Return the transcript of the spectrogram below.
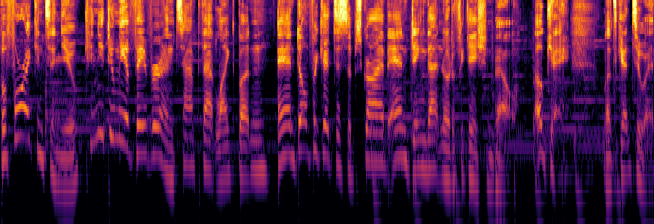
Before I continue, can you do me a favor and tap that like button? And don't forget to subscribe and ding that notification bell. Okay, let's get to it.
